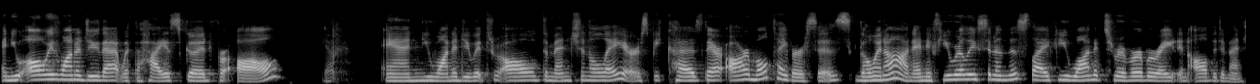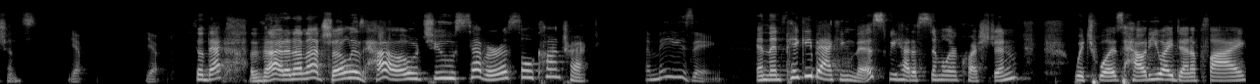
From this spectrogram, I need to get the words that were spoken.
And you always want to do that with the highest good for all. Yep. And you want to do it through all dimensional layers because there are multiverses going on. And if you release it in this life, you want it to reverberate in all the dimensions. Yep. Yep. So that that in a nutshell is how to sever a soul contract. Amazing. And then piggybacking this, we had a similar question, which was how do you identify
